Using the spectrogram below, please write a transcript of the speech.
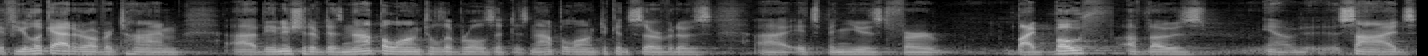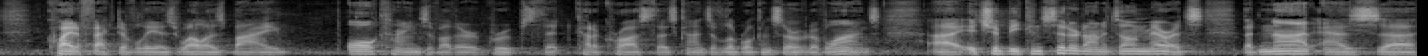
If you look at it over time. Uh, the initiative does not belong to liberals. It does not belong to conservatives. Uh, it's been used for by both of those you know, sides quite effectively, as well as by all kinds of other groups that cut across those kinds of liberal conservative lines. Uh, it should be considered on its own merits, but not as uh,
